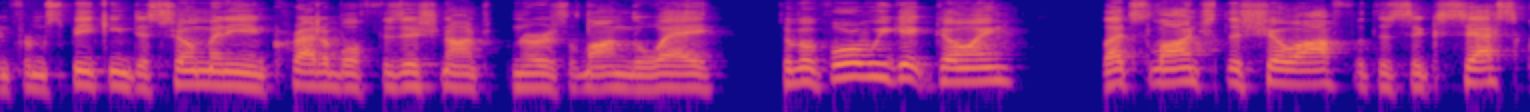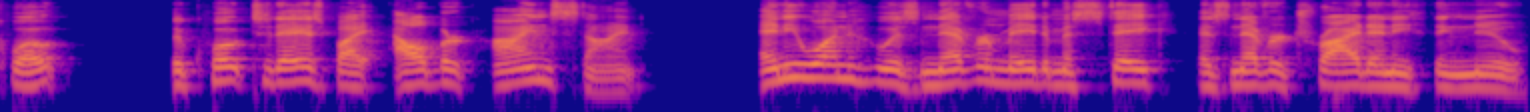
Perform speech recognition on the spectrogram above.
and from speaking to so many incredible physician entrepreneurs along the way. So before we get going, let's launch the show off with a success quote the quote today is by Albert Einstein Anyone who has never made a mistake has never tried anything new.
